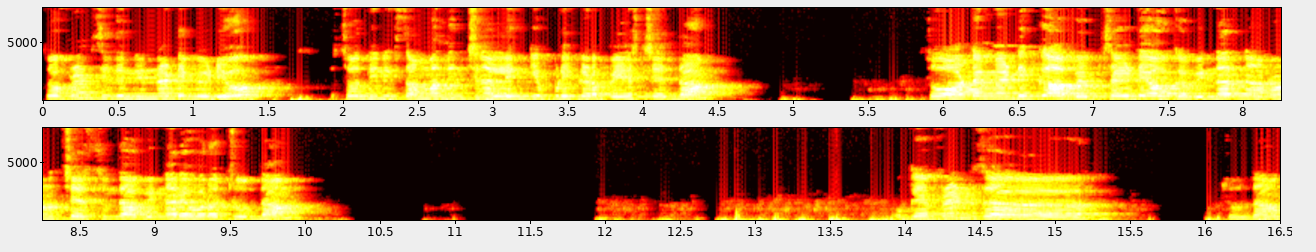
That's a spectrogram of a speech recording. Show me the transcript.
సో ఫ్రెండ్స్ ఇది నిన్నటి వీడియో. సో దీనికి సంబంధించిన లింక్ ఇప్పుడు ఇక్కడ పేస్ట్ చేద్దాం. సో ఆటోమేటిక్గా ఆ వెబ్సైటే ఒక విన్నర్ని అనౌన్స్ చేస్తుంది. ఆ విన్నర్ ఎవరో చూద్దాం. ఓకే ఫ్రెండ్స్ uh, చూద్దాం.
